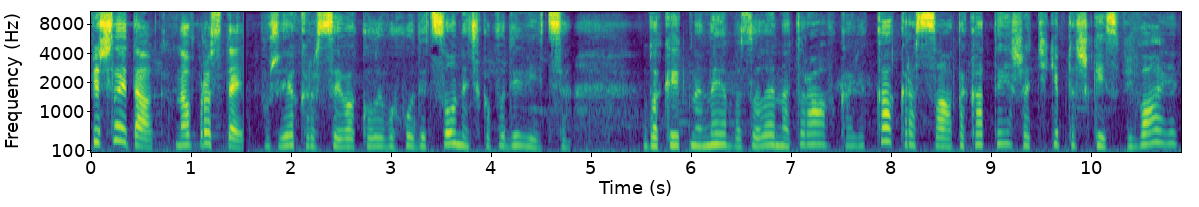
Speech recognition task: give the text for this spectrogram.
Пішли так, навпростець. Боже, як красиво, коли виходить сонечко, подивіться. Блакитне небо, зелена травка, яка краса, така тиша, тільки пташки співають.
